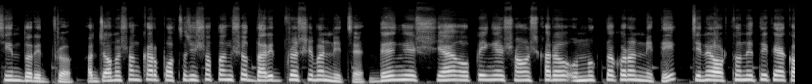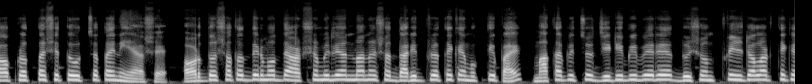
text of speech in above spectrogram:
চীন দরিদ্র, আর জনসংখ্যার পঁচাশি শতাংশ দারিদ্র সীমার নিচে। দেং এ শিয়া ওপিং এর সংস্কার ও উন্মুক্তকরণ নীতি চীনের অর্থনীতিকে এক অপ্রত্যাশিত উচ্চতায় নিয়ে আসে। অর্ধ শতাব্দীর মধ্যে আটশো মিলিয়ন মানুষ দারিদ্র থেকে মুক্তি পায়, মাথাপিছু জিডিপি বেড়ে দুশো ডলার থেকে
